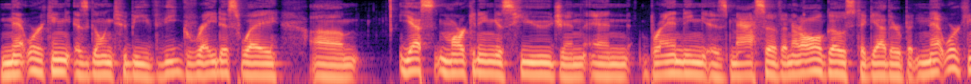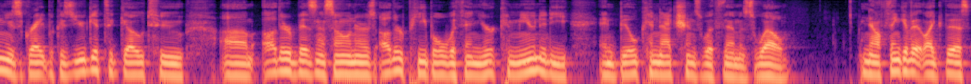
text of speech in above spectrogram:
Networking is going to be the greatest way um, yes, marketing is huge and, and branding is massive and it all goes together, but networking is great because you get to go to um, other business owners, other people within your community and build connections with them as well. Now, think of it like this.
